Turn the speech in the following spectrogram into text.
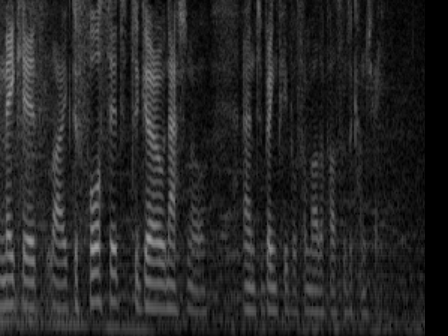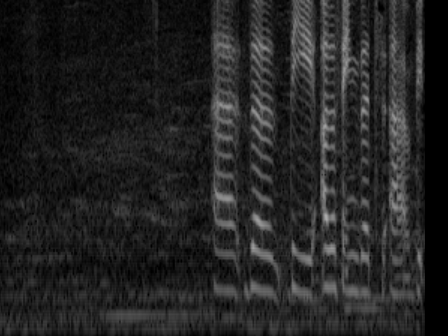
make it like to force it to go national, and to bring people from other parts of the country. Uh, the the other thing that uh, be,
